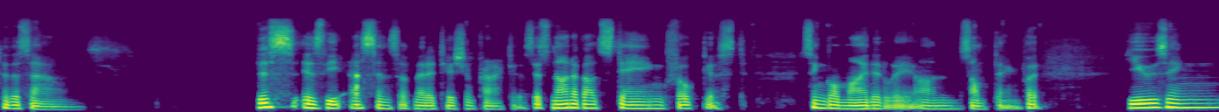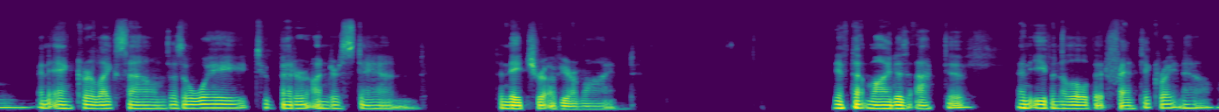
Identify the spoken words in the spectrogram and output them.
to the sounds. This is the essence of meditation practice. It's not about staying focused single mindedly on something, but using an anchor like sounds as a way to better understand the nature of your mind. If that mind is active and even a little bit frantic right now,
